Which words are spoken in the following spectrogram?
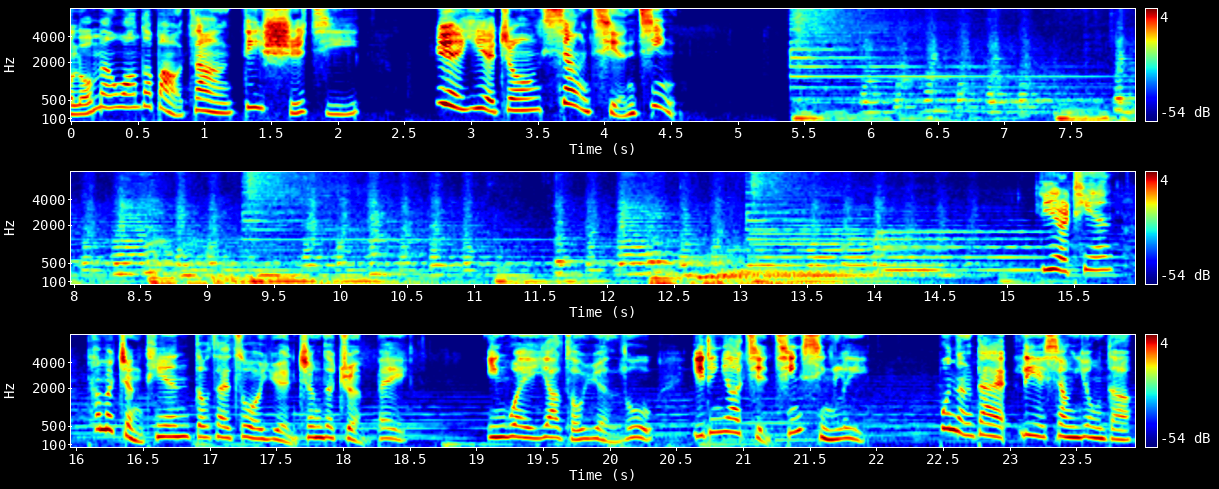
所罗门王的宝藏》第十集：月夜中向前进。第二天，他们整天都在做远征的准备，因为要走远路，一定要减轻行李，不能带猎象用的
